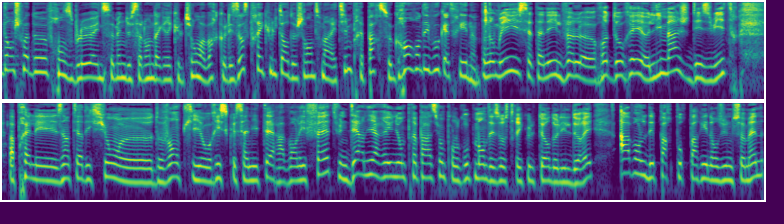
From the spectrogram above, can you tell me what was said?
Et dans le choix de France Bleu, à une semaine du Salon de l'Agriculture, on va voir que les ostréiculteurs de Charente-Maritime préparent ce grand rendez-vous, Catherine. Oui, cette année, ils veulent redorer l'image des huîtres. Après les interdictions euh, de vente liées aux risques sanitaires avant les fêtes, une dernière réunion de préparation pour le groupement des ostréiculteurs de l'île de Ré avant le départ pour Paris dans une semaine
